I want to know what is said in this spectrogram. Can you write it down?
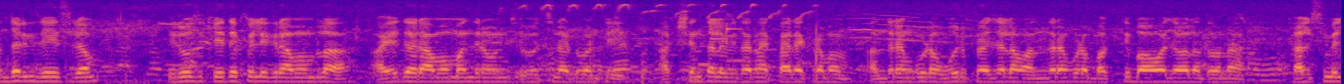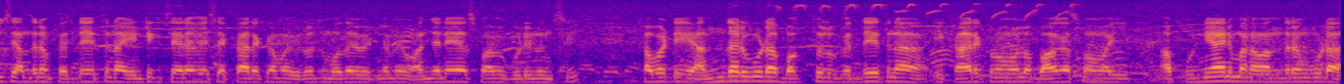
అందరికీ జై శ్రీరామ్. ఈరోజు కేతపల్లి గ్రామంలో అయోధ్య రామ మందిరం నుంచి వచ్చినటువంటి అక్షంతల వితరణ కార్యక్రమం అందరం కూడా ఊరి ప్రజలం అందరం కూడా భక్తి భావజాలతోన కలిసిమెలిసి అందరం పెద్ద ఎత్తున ఇంటికి చేరవేసే కార్యక్రమం ఈరోజు మొదలుపెట్టిన మేము ఆంజనేయ స్వామి గుడి నుంచి. కాబట్టి అందరూ కూడా భక్తులు పెద్ద ఎత్తున ఈ కార్యక్రమంలో భాగస్వామి అయ్యి ఆ పుణ్యాన్ని మనం అందరం కూడా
